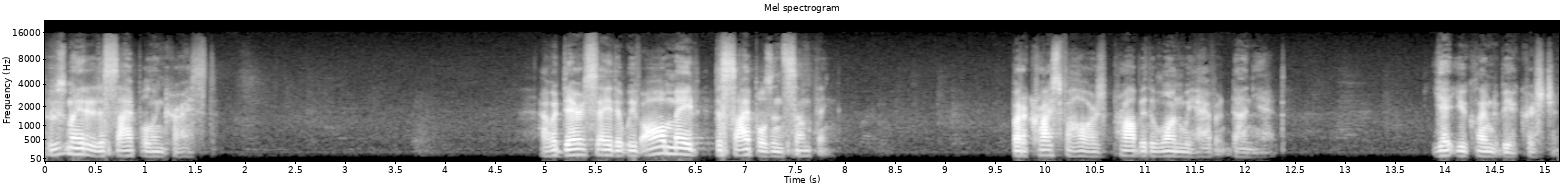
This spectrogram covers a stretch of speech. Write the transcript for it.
who's made a disciple in Christ? I would dare say that we've all made disciples in something. But a Christ follower is probably the one we haven't done yet. Yet you claim to be a Christian.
